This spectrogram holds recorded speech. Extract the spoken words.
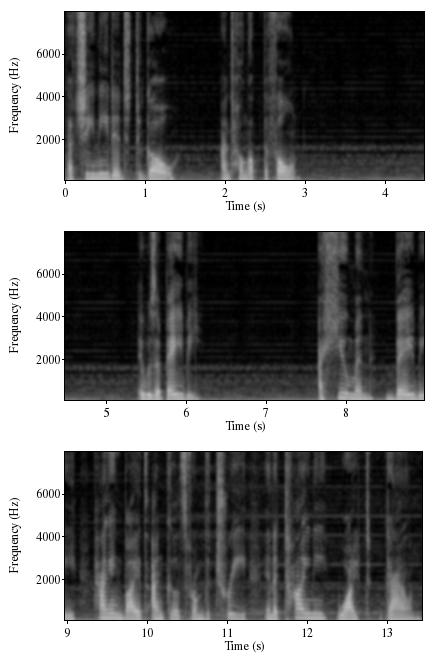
that she needed to go and hung up the phone. It was a baby. A human baby hanging by its ankles from the tree in a tiny white gown.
